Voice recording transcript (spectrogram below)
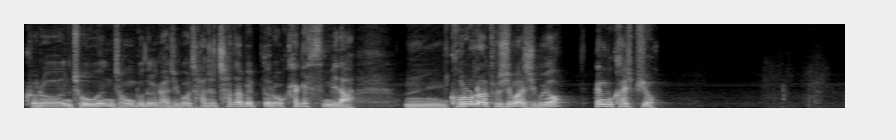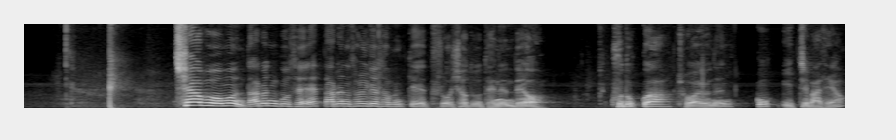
그런 좋은 정보들 가지고 자주 찾아뵙도록 하겠습니다. 음, 코로나 조심하시고요. 행복하십시오. 치아보험은 다른 곳에 다른 설계사분께 들으셔도 되는데요. 구독과 좋아요는 꼭 잊지 마세요.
